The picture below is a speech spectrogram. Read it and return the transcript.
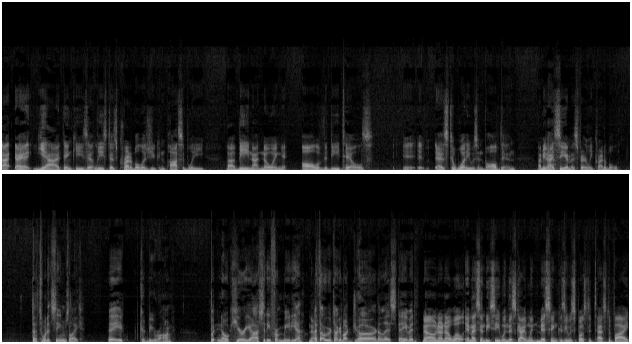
I, I, yeah, I think he's at least as credible as you can possibly uh, be, not knowing all of the details as to what he was involved in. I mean, Yeah. I see him as fairly credible. That's what it seems like. Hey, you could be wrong. But no curiosity from media? No. I thought we were talking about journalists, David. No, no, no. Well, MSNBC, when this guy went missing, because he was supposed to testify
